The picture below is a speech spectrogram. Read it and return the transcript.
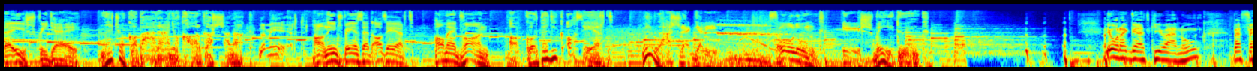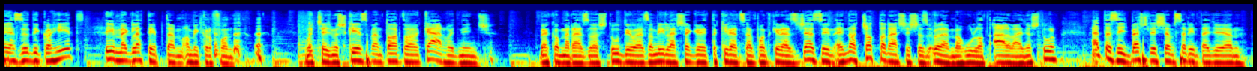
De is figyelj, ne csak a bárányok hallgassanak. De miért? Ha nincs pénzed azért, ha megvan, akkor pedig azért. Millás reggeli. Szólunk és védünk. Jó reggelt kívánunk! Befejeződik a hét, én meg letéptem a mikrofont. Úgyhogy most kézben tartva, kár, hogy nincs bekamerázva a stúdió, ez a Millás reggel itt a 90.9 Jazzin, egy nagy csattanás és az ölembe hullott állványostul. Hát ez így beslésem szerint egy olyan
